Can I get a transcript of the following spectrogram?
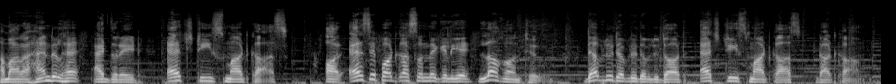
हमारा हैंडल है एट और ऐसे पॉडकास्ट सुनने के लिए लॉग ऑन टू www.htsmartcast.com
